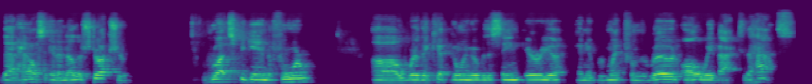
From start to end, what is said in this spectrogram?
that house and another structure, ruts began to form uh, where they kept going over the same area and it went from the road all the way back to the house.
